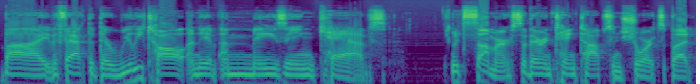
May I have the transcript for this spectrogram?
by the fact that they're really tall and they have amazing calves. It's summer, so they're in tank tops and shorts, but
